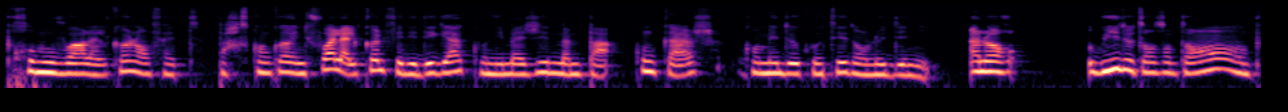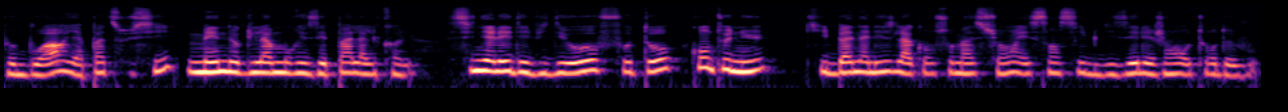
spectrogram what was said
promouvoir l'alcool en fait. Parce qu'encore une fois, l'alcool fait des dégâts qu'on n'imagine même pas, qu'on cache, qu'on met de côté dans le déni. Alors oui, de temps en temps, on peut boire, il n'y a pas de souci, mais ne glamourisez pas l'alcool. Signalez des vidéos, photos, contenus qui banalisent la consommation et sensibilisez les gens autour de vous.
